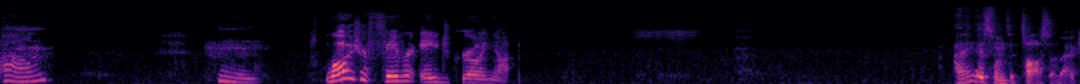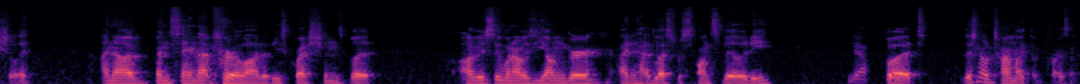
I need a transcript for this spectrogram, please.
Um. Hmm. What was your favorite age growing up? I think this one's a toss up, actually. I know I've been saying that for a lot of these questions, but obviously, when I was younger, I had less responsibility. Yeah. But there's no time like the present.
